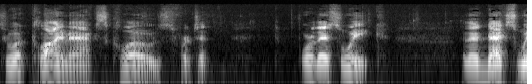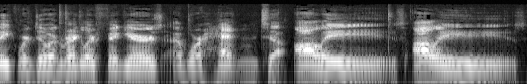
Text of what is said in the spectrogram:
to a climax close for for this week. And then next week we're doing regular figures and we're heading to Ollie's. Ollie's.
